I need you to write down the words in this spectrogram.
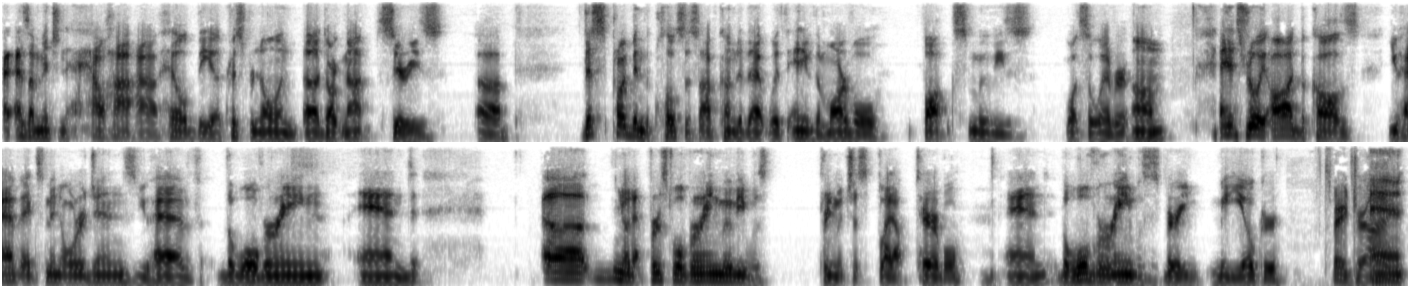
as I mentioned, how high I held the uh, Christopher Nolan uh, Dark Knight series. Uh, this has probably been the closest I've come to that with any of the Marvel Fox movies whatsoever. Um, and it's really odd because you have X Men Origins, you have the Wolverine, and uh, you know that first Wolverine movie was pretty much just flat out terrible, and the Wolverine was just very mediocre. It's very dry. And,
